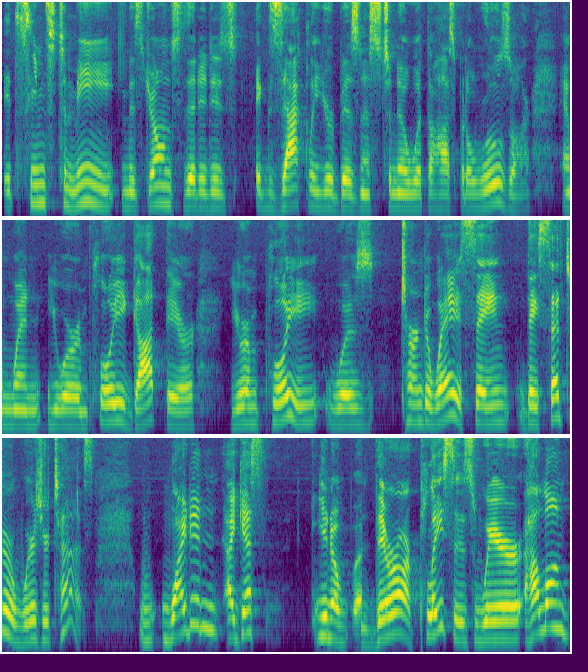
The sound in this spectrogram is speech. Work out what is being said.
It seems to me, Ms. Jones, that it is exactly your business to know what the hospital rules are. And when your employee got there, your employee was turned away saying, they said to her, Where's your test? Why didn't, I guess, you know, there are places where, how long,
